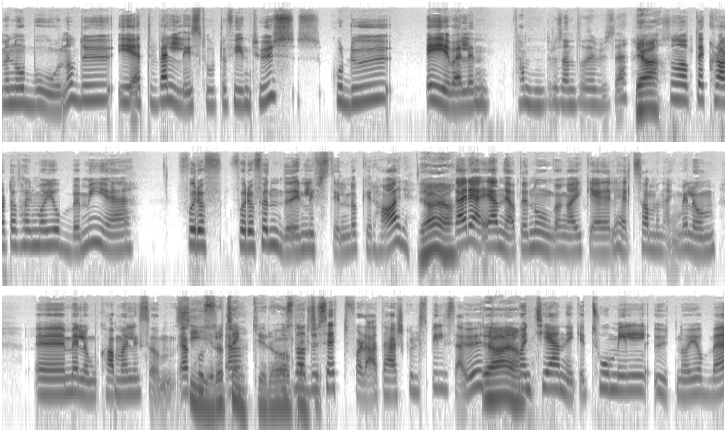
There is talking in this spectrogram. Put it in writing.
Men nå bor nå du i et veldig stort og fint hus, hvor du eier vel en 15% av det huset. Ja, Sånn at det er klart at han må jobbe mye for å, for å funde den livsstilen dere har. ja, ja. Der er jeg enig i at det noen ganger ikke er helt sammenheng mellom, eh, mellom hva man liksom ja, Sier og tenker og Hvordan hadde du sett for deg at det her skulle spille seg ut? Ja. Man tjener ikke to mil uten å jobbe,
